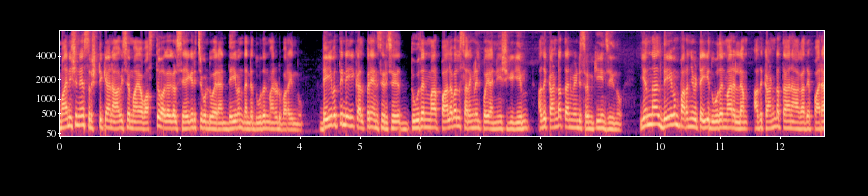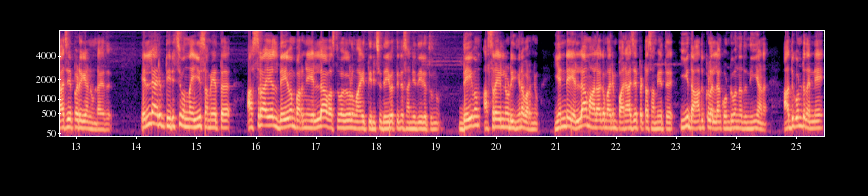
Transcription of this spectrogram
മനുഷ്യനെ സൃഷ്ടിക്കാൻ ആവശ്യമായ വസ്തുവകകൾ ശേഖരിച്ചു കൊണ്ടുവരാൻ ദൈവം തന്റെ ദൂതന്മാരോട് പറയുന്നു. ദൈവത്തിന്റെ ഈ കൽപ്പന അനുസരിച്ച് ദൂതന്മാർ പല പല സ്ഥലങ്ങളിൽ പോയി അന്വേഷിക്കുകയും അത് കണ്ടെത്താൻ വേണ്ടി ശ്രമിക്കുകയും ചെയ്യുന്നു. എന്നാൽ ദൈവം പറഞ്ഞുവിട്ട ഈ ദൂതന്മാരെല്ലാം അത് കണ്ടെത്താനാകാതെ പരാജയപ്പെടുകയാണ് ഉണ്ടായത്. എല്ലാവരും തിരിച്ചു വന്ന ഈ സമയത്ത് അസ്രായേൽ ദൈവം പറഞ്ഞ എല്ലാ വസ്തുവകകളുമായി തിരിച്ച് ദൈവത്തിന്റെ സന്നിധിയിലെത്തുന്നു. ദൈവം അസ്രായേലിനോട് ഇങ്ങനെ പറഞ്ഞു എന്റെ എല്ലാ മാലാകമാരും പരാജയപ്പെട്ട സമയത്ത് ഈ ധാതുക്കളെല്ലാം കൊണ്ടുവന്നത് നീയാണ്. അതുകൊണ്ട് തന്നെ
